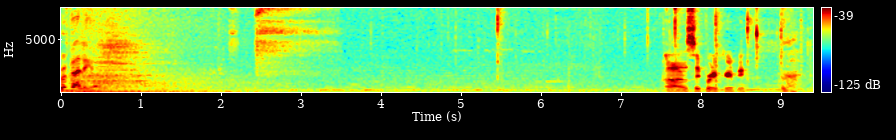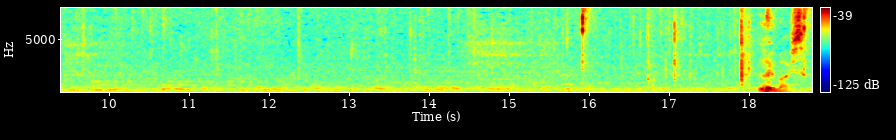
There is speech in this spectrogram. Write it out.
Revelio! Uh, honestly pretty creepy. Lumos.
